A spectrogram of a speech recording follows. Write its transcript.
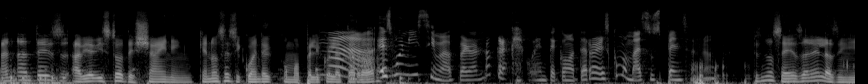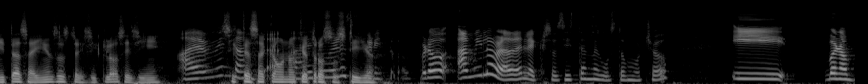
An- antes había visto The Shining, que no sé si cuente como película de terror. Es buenísima, pero no creo que cuente como terror. Es como más suspenso, ¿no? Pues no sé, salen las niñitas ahí en sus triciclos y sí. A mí me Sí te saca uno que Ay, otro sustillo. Pero a mí la verdad el exorcista me gustó mucho. Y bueno,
